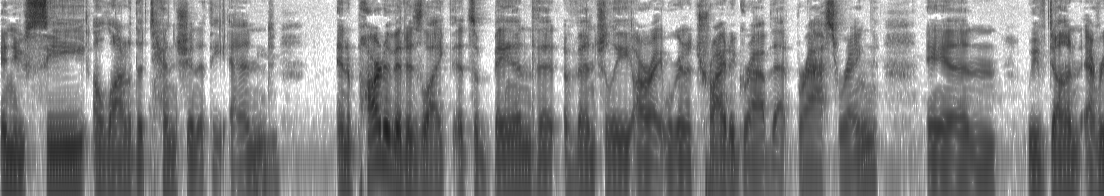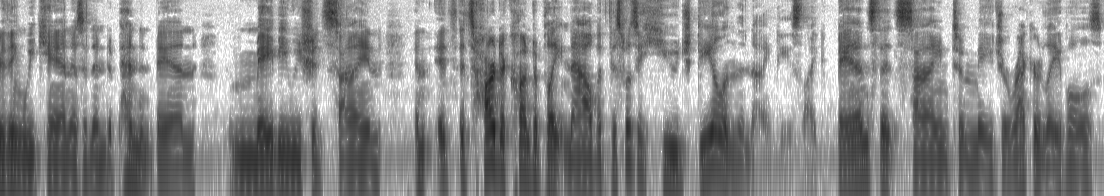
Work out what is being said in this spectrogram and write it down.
and you see a lot of the tension at the end. Mm-hmm. And a part of it is like it's a band that eventually, all right, we're going to try to grab that brass ring, and we've done everything we can as an independent band. Maybe we should sign and it's it's hard to contemplate now, but this was a huge deal in the '90s. Like bands that signed to major record labels,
